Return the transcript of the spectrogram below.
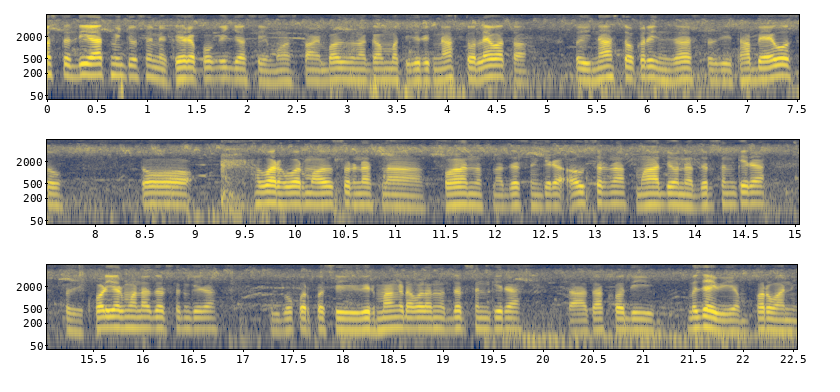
મસ્ત દી હાથમી જોશે ને ઘેરે પહોંચી જશે, મસ્ત અહીં બાજુના ગામમાંથી જરીક નાસ્તો લેવાતા. તો એ નાસ્તો કરીને રાષ્ટ્રજી ધાબે આવ્યો છો. તો સવાર સવારમાં અવસરનાથના, ભોળાનાથના દર્શન કર્યા, અવસરનાથ મહાદેવના દર્શન કર્યા, પછી ખોડિયારમાંના દર્શન કર્યા બપોર પછી વીર માંગડાવાળાના દર્શન કર્યા. તો આ આખો દી મજા આવી એમ ફરવાની.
